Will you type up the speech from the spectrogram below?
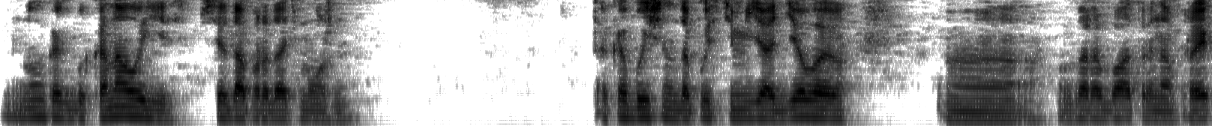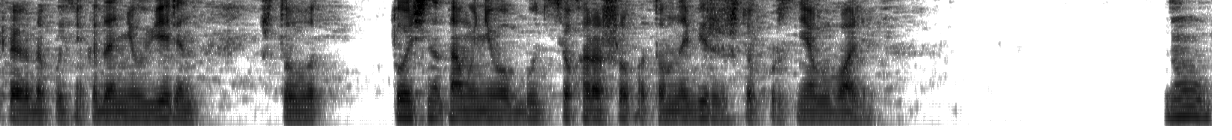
Ну, как бы каналы есть, всегда продать можно. Так обычно, допустим, я делаю, э, зарабатываю на проектах, допустим, когда не уверен, что вот точно там у него будет все хорошо потом на бирже, что курс не обвалится. Ну,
